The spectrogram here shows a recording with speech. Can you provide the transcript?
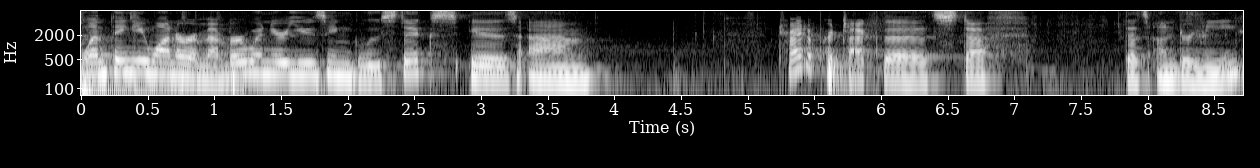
One thing you want to remember when you're using glue sticks is um, try to protect the stuff that's underneath.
